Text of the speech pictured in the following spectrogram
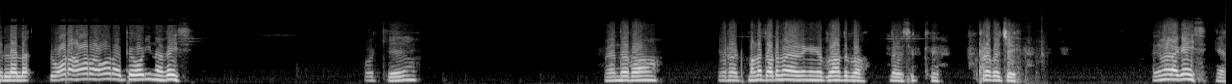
இல்லை இல்லை. ஓர ஓர ஓர இப்போ ஓடினா கைஸ் ஓகே வேந்தரம் ஈரோடு மலை தொடர்பு எதுங்க பார்த்துப்போம் இந்த சிக்கு. விட்ற போச்சு. எதுனால கைஸ் இங்கே.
